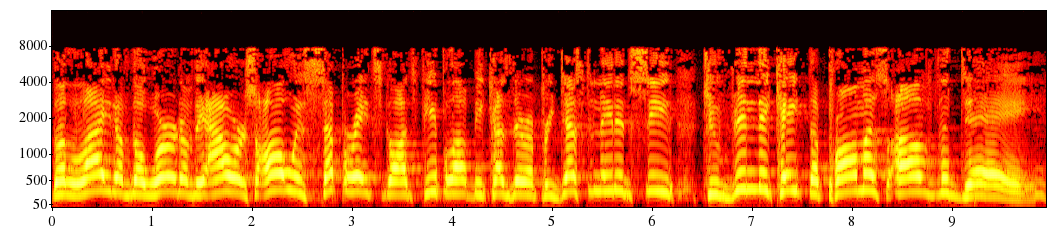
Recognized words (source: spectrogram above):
The light of the word of the hours always separates God's people out because they're a predestinated seed to vindicate the promise of the day.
